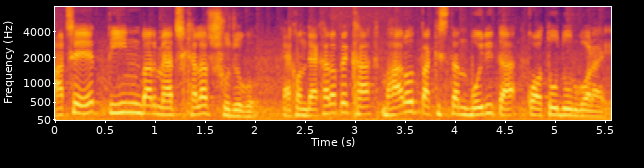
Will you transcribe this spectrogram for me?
আছে তিনবার ম্যাচ খেলার সুযোগও। এখন দেখার অপেক্ষা ভারত পাকিস্তান বৈরিতা কত দূর গড়ায়।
